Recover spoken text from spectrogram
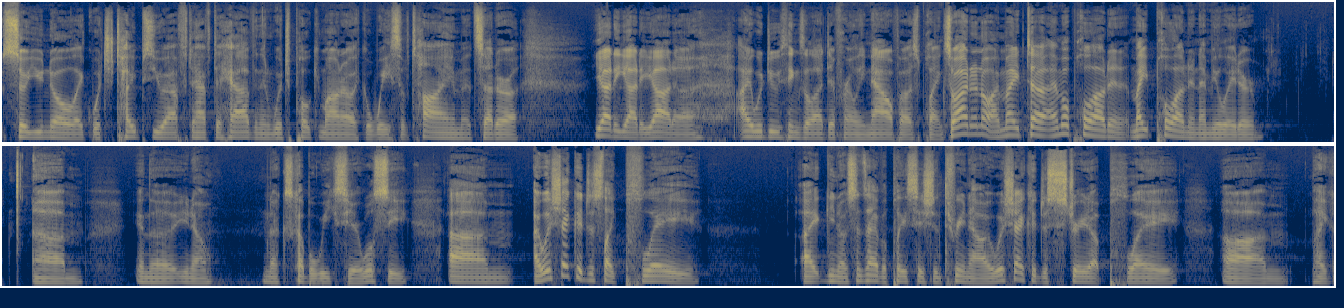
so you know like which types you have to have to have, and then which Pokemon are like a waste of time, etc. Yada yada yada. I would do things a lot differently now if I was playing. So I don't know. I might uh, I might pull out an might pull out an emulator. Um, in the you know next couple weeks here, we'll see. Um, I wish I could just like play. I you know since I have a PlayStation Three now, I wish I could just straight up play um, like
